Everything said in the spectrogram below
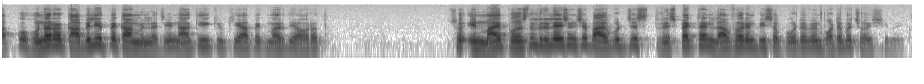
आपको हुनर और काबिलियत पे काम मिलना चाहिए ना कि क्योंकि आप एक मर्द या औरत So in my personal relationship, I would just respect and love her and be supportive in whatever choice she makes.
